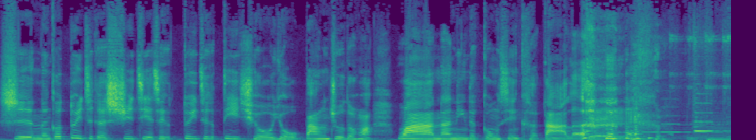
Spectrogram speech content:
是能够对这个世界、这个对这个地球。有帮助的话，哇，那您的贡献可大了。对。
